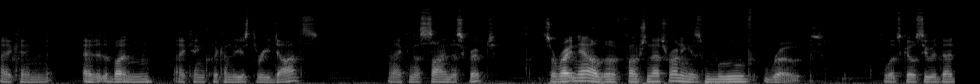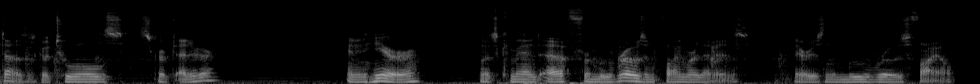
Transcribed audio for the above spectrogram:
I can edit the button. I can click on these three dots and I can assign the script. So right now the function that's running is move rows. So let's go see what that does. Let's go Tools, Script Editor. And in here, let's Command F for Move Rows and find where that is. There it is in the Move Rows file.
